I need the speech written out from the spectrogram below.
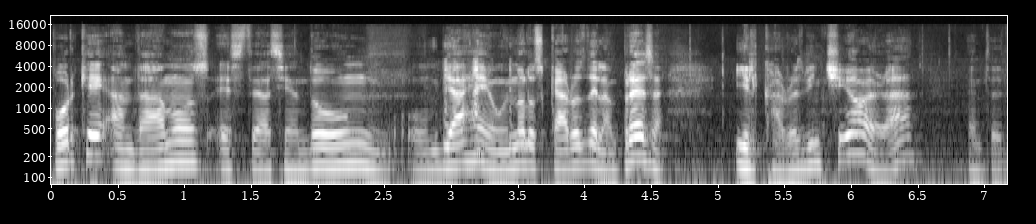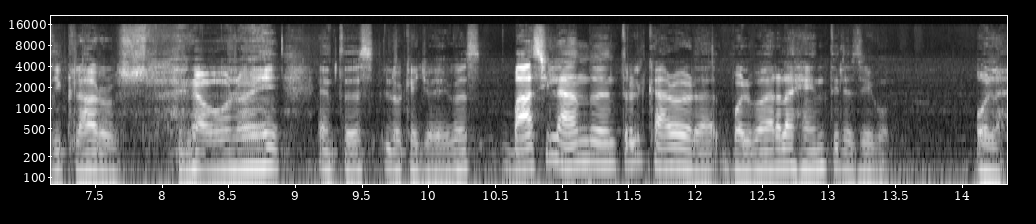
porque andábamos este, haciendo un, un viaje en uno de los carros de la empresa. Y el carro es bien chido, ¿verdad? Entonces, di claro, uno ahí. Entonces, lo que yo digo es, vacilando dentro del carro, ¿verdad? Vuelvo a ver a la gente y les digo, hola.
